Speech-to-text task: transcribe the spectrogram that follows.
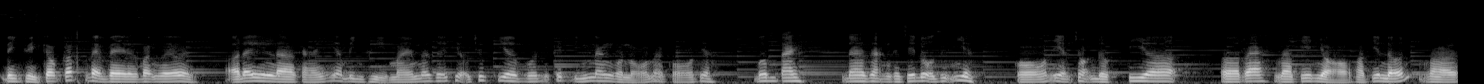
bình thủy cao cấp lại về rồi mọi người ơi. Ở đây là cái bình thủy mà em đã giới thiệu trước kia với những cái tính năng của nó là có chưa bơm tay đa dạng cái chế độ giữ nhiệt có điện chọn được tia uh, ra là tia nhỏ hoặc tia lớn và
